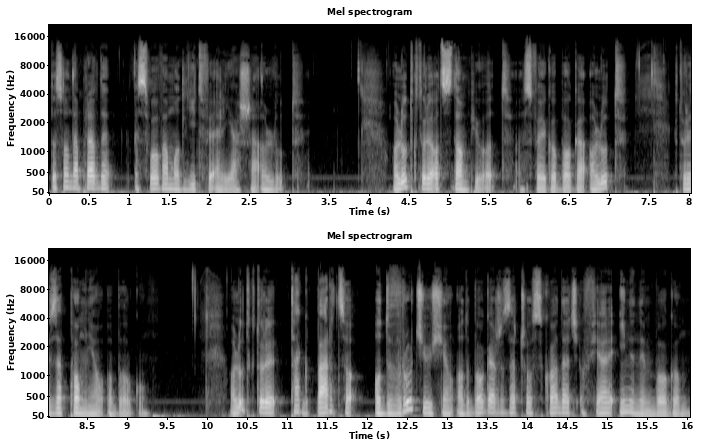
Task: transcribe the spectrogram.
to są naprawdę słowa modlitwy Eliasza o lud o lud, który odstąpił od swojego Boga, o lud, który zapomniał o Bogu, o lud, który tak bardzo odwrócił się od Boga, że zaczął składać ofiary innym Bogom.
